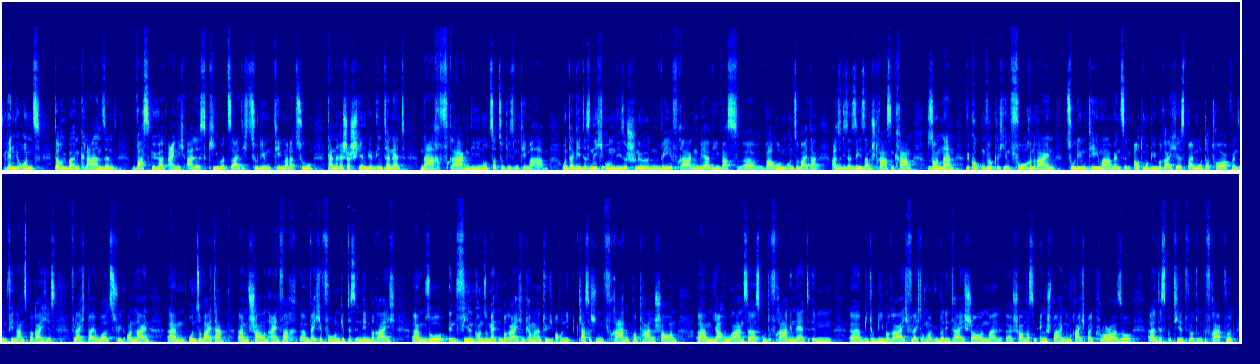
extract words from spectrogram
Wenn wir uns darüber im Klaren sind, was gehört eigentlich alles keywordseitig zu dem Thema dazu, dann recherchieren wir im Internet nach Fragen, die die Nutzer zu diesem Thema haben. Und da geht es nicht um diese schnöden W-Fragen, wer, wie, was, äh, warum und so weiter, also dieser Sesamstraßenkram, sondern wir gucken wirklich in Foren rein zu dem Thema, wenn es im Automobilbereich ist, bei Motor Talk, wenn es im Finanzbereich ist, vielleicht bei Wall Street Online ähm, und so weiter. Ähm, schauen einfach, ähm, welche Foren gibt es in dem Bereich. Ähm, so in vielen Konsumentenbereichen kann man natürlich auch in die klassischen Frageportale schauen. Ähm, Yahoo Answers, gute Frage.net im äh, B2B-Bereich, vielleicht auch mal über den Teich schauen, mal äh, schauen, was im englischsprachigen Bereich bei Quora so äh, diskutiert wird und gefragt wird.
